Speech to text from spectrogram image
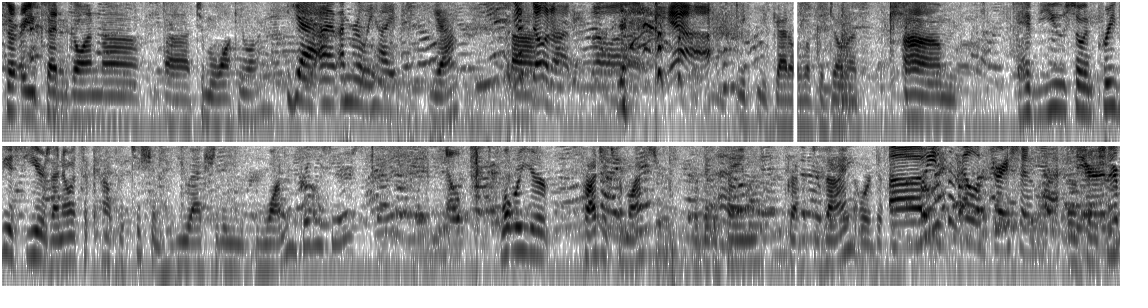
So, are you excited to go on uh, uh, to Milwaukee tomorrow? yeah, I'm, I'm really hyped. Yeah. Get donuts, so uh, yeah. You, you gotta love the donuts. Um, have you? So, in previous years, I know it's a competition. Have you actually won in previous years? Nope. What were your projects from last year? Were they the same graphic design or different? Uh, we used some illustration last Illustration? year.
